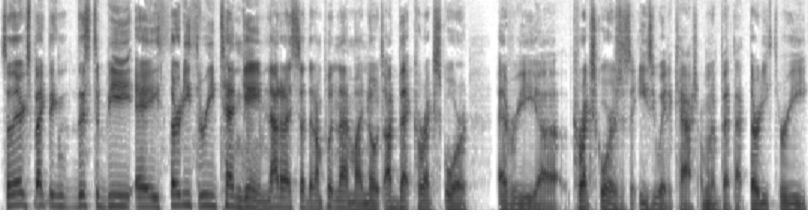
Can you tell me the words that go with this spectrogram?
So they're expecting this to be a 33 10 game. Now that I said that, I'm putting that in my notes. I bet correct score every uh, correct score is just an easy way to cash. I'm going to bet that 33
